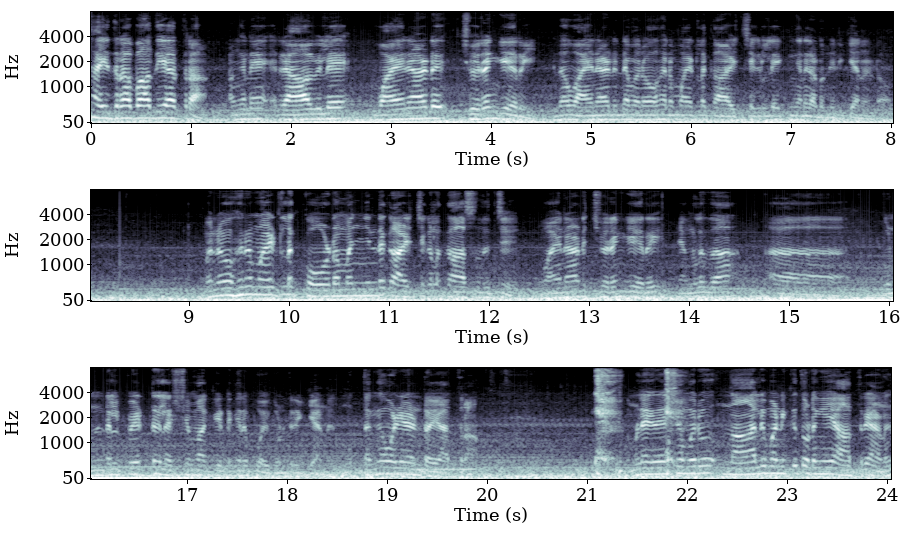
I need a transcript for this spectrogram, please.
ഹൈദരാബാദ് യാത്ര. അങ്ങനെ രാവിലെ വയനാട് ചുരം കയറി ഇതാ വയനാടിന്റെ മനോഹരമായിട്ടുള്ള കാഴ്ചകളിലേക്ക് ഇങ്ങനെ കടന്നിരിക്കുകയാണ് കേട്ടോ. മനോഹരമായിട്ടുള്ള കോടമഞ്ഞിന്റെ കാഴ്ചകളൊക്കെ ആസ്വദിച്ച് വയനാട് ചുരം കയറി ഞങ്ങളിതാ ഗുണ്ടൽപേട്ട് ലക്ഷ്യമാക്കിയിട്ട് ഇങ്ങനെ പോയിക്കൊണ്ടിരിക്കുകയാണ്. മുത്തങ്ങ വഴിയാണ് യാത്ര. നമ്മൾ ഏകദേശം ഒരു നാല് മണിക്ക് തുടങ്ങിയ യാത്രയാണ്.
